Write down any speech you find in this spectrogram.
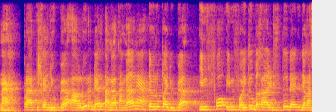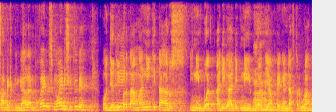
Nah, perhatikan juga alur dan tanggal-tanggalnya. Jangan lupa juga info-info itu bakal ada di situ dan jangan sampai ketinggalan. Pokoknya semuanya di situ deh. Oh jadi pertama nih kita harus ini buat adik-adik nih buat yang pengen daftar ulang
